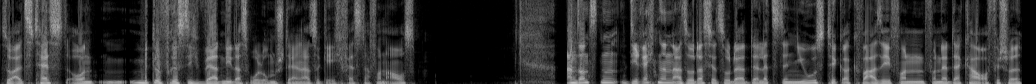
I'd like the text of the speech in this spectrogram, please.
so als Test. Und mittelfristig werden die das wohl umstellen, also gehe ich fest davon aus. Ansonsten, die rechnen, also das ist jetzt so der, der letzte News-Ticker quasi von, von der Dakar Official,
